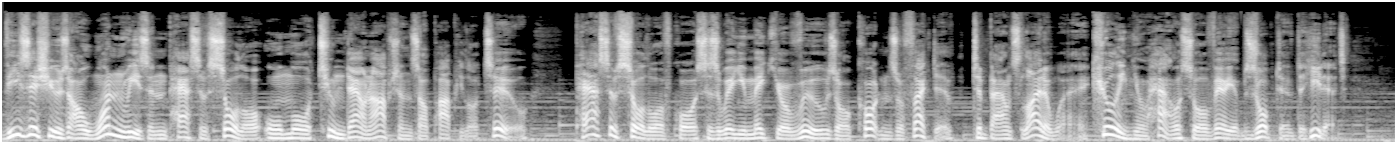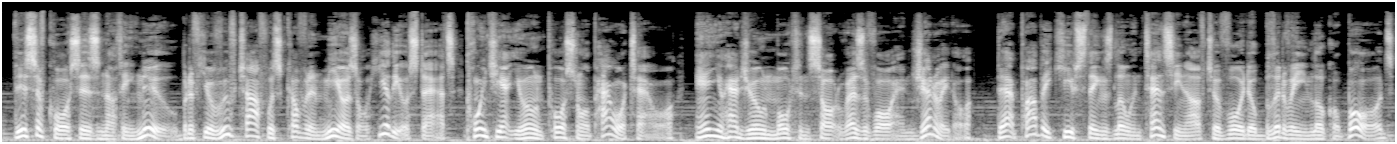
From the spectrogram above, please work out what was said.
These issues are one reason passive solar or more tuned down options are popular too. Passive solar, of course, is where you make your roofs or curtains reflective to bounce light away, cooling your house or very absorptive to heat it, this, of course, is nothing new, but if your rooftop was covered in mirrors or heliostats pointing at your own personal power tower, and you had your own molten salt reservoir and generator, that probably keeps things low intensity enough to avoid obliterating local boards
